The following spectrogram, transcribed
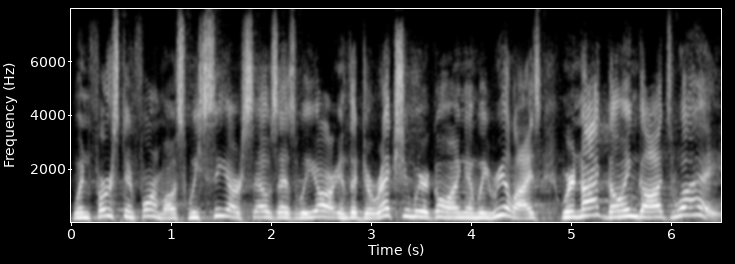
when first and foremost we see ourselves as we are in the direction we're going and we realize we're not going God's way.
